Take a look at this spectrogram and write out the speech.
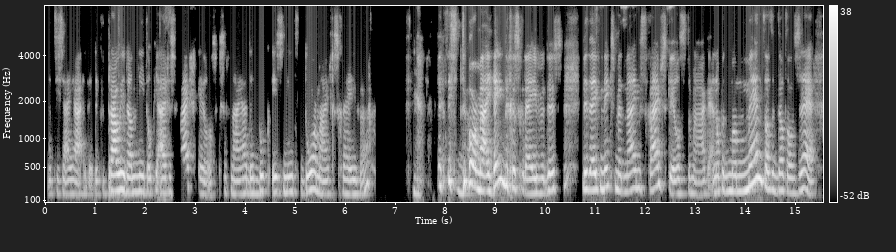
Dat die zei, ja, ik vertrouw je dan niet op je eigen schrijfskills. Ik zeg, nou ja, dit boek is niet door mij geschreven. Het is door mij heen geschreven. Dus dit heeft niks met mijn schrijfskills te maken. En op het moment dat ik dat dan zeg,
